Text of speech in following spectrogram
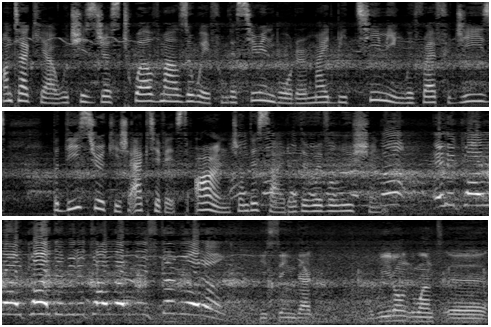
Antakya, which is just 12 miles away from the Syrian border, might be teeming with refugees, but these Turkish activists aren't on the side of the revolution. He's saying that we don't want uh,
